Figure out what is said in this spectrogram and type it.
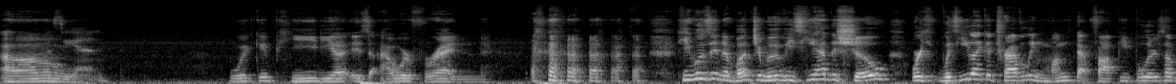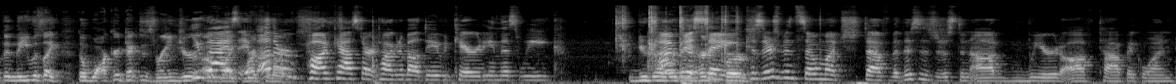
was Oh, he in? Wikipedia is our friend. he was in a bunch of movies. He had the show where was he like a traveling monk that fought people or something? He was like the Walker Texas Ranger. You of, guys, like, if other arts. podcasts start talking about David Carradine this week, you know I'm just saying because there's been so much stuff, but this is just an odd, weird, off-topic one.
